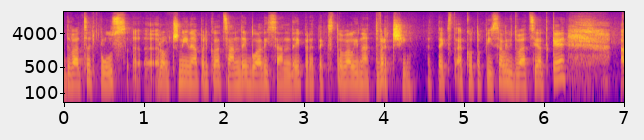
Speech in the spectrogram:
20 plus e, ročný, napríklad Sunday Bloody Sunday, pretextovali na tvrdší text, ako to písali v 20 A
